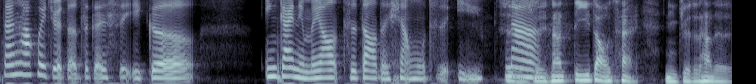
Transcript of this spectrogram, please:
但是他会觉得这个是一个。应该你们要知道的项目之一。那所以那第一道菜，你觉得它的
